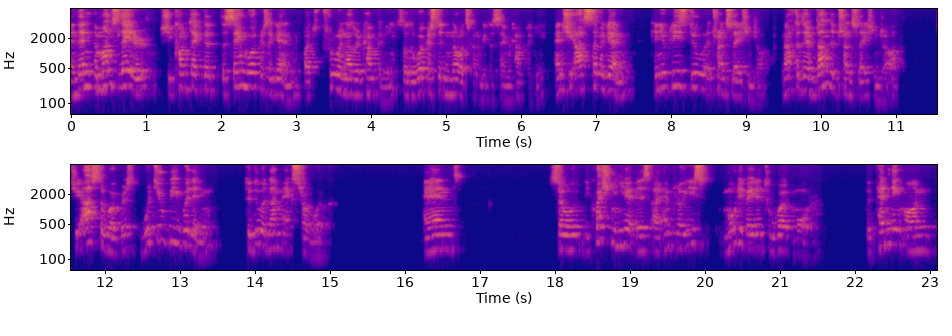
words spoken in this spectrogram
And then a month later, she contacted the same workers again, but through another company. So the workers didn't know it's going to be the same company. And she asked them again, can you please do a translation job? And after they've done the translation job, she asked the workers, would you be willing to do a dumb extra work? And so the question here is, are employees motivated to work more, depending on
